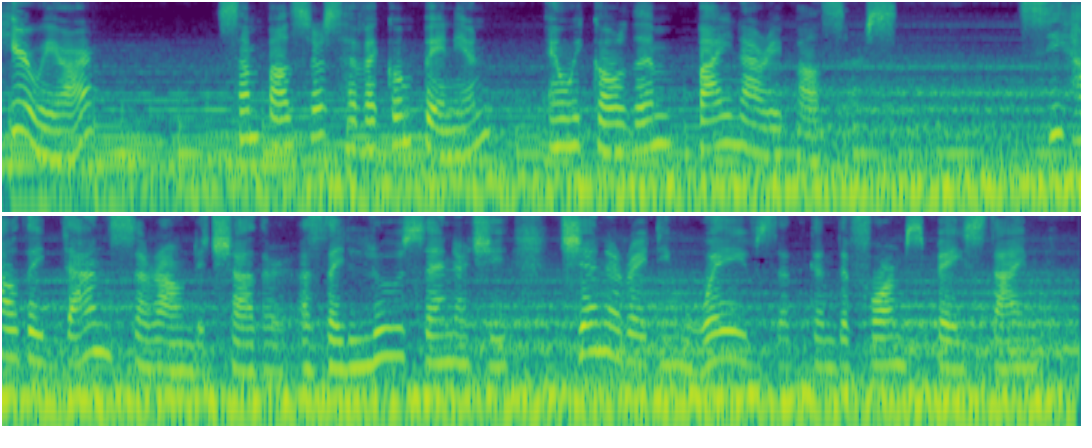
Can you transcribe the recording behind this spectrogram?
Here we are. Some pulsars have a companion, and we call them binary pulsars. See how they dance around each other as they lose energy, generating waves that can deform space-time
